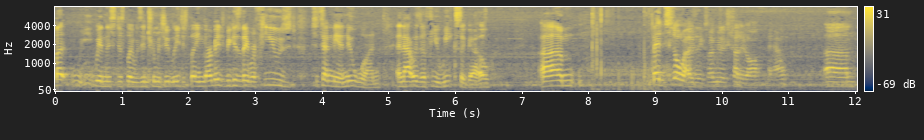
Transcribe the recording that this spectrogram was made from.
but when this display was intermittently displaying garbage because they refused to send me a new one, and that was a few weeks ago. Um, bed's still rising, so I'm going to shut it off now. Um,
